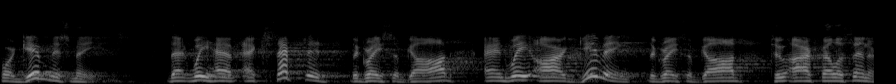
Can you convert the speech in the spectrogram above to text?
Forgiveness means that we have accepted the grace of God and we are giving the grace of God to our fellow sinners.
